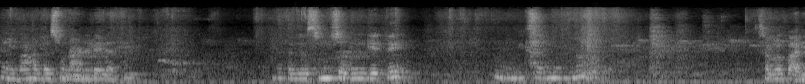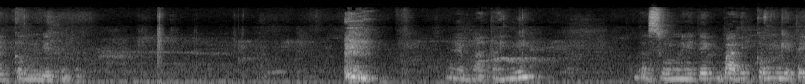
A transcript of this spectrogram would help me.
हे पहा लसूण आणलेलं आता आता लसूण सोडून घेते. आणि मिक्सरमधनं सगळं बारीक करून घेते. हे आता मी लसूण हे ते बारीक करून घेते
